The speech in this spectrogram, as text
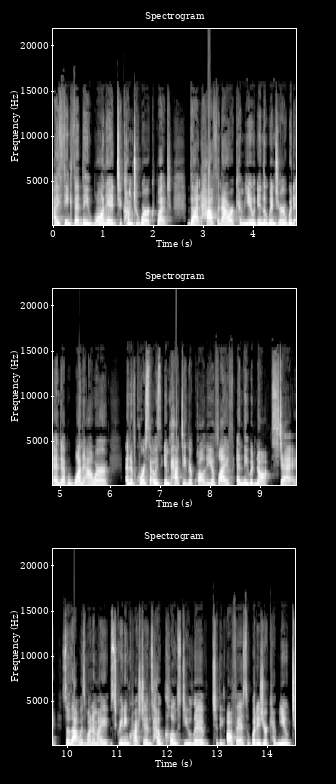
I think that they wanted to come to work, but that half an hour commute in the winter would end up one hour. And of course, that was impacting their quality of life and they would not stay. So that was one of my screening questions. How close do you live to the office? What is your commute?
